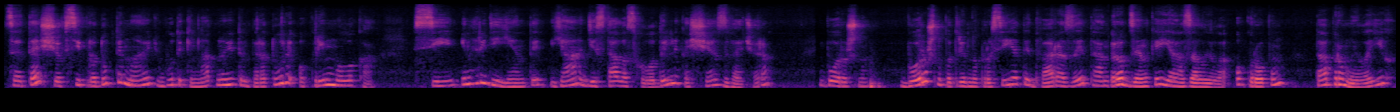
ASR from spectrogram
це те, що всі продукти мають бути кімнатної температури, окрім молока. Всі інгредієнти я дістала з холодильника ще з вечора. Борошно. Борошно потрібно просіяти два рази, та родзинки я залила окропом та промила їх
